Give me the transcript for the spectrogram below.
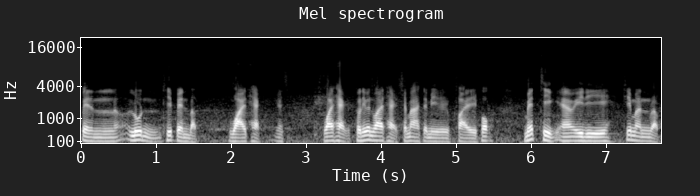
เป็นรุ่นที่เป็นแบบ y t a g y t a g ตัวนี้เป็น y t a g ใช่ไหมจะมีไฟพวก Matic LED ที่มันแบบ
